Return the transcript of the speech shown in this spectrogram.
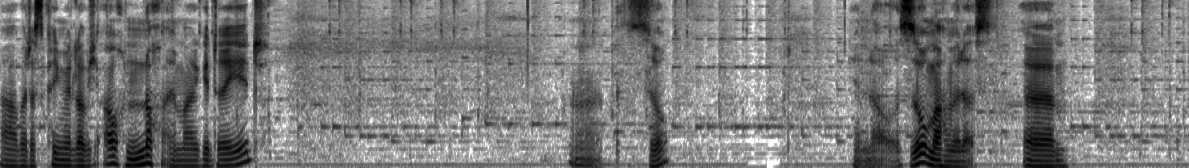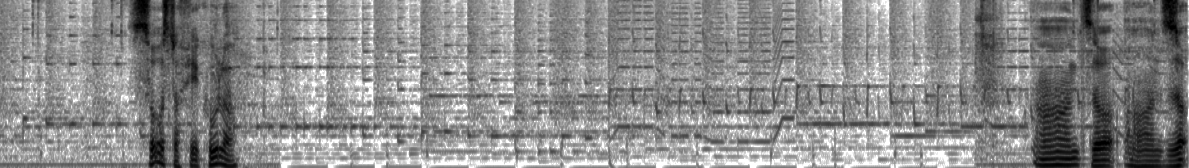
Aber das kriegen wir, glaube ich, auch noch einmal gedreht. Äh, so. Genau, so machen wir das. Ähm so ist doch viel cooler. Und so und so.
